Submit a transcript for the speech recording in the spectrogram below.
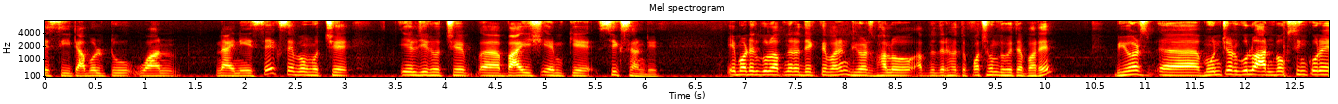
S E double two one nine S X এবং হচ্ছে এলজির হচ্ছে বাইশ এম কে সিক্স হান্ড্রেড এই মডেলগুলো আপনারা দেখতে পারেন। ভিউয়ার্স, ভালো আপনাদের হয়তো পছন্দ হতে পারে। ভিউয়ার্স মনিটরগুলো আনবক্সিং করে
